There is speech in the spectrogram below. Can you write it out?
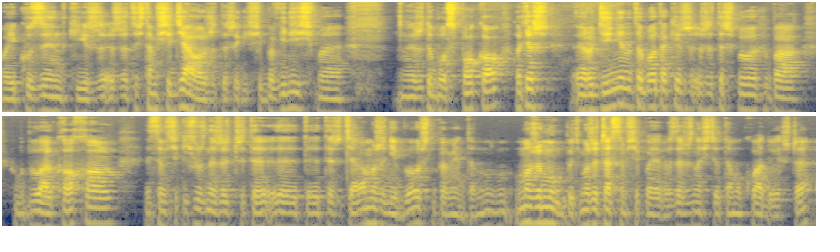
moje kuzynki, że, że coś tam się działo, że też jakieś się bawiliśmy, że to było spoko, chociaż rodzinnie no to było takie, że, że też były chyba, chyba był alkohol, więc tam się jakieś różne rzeczy te, te, też działa, może nie było, już nie pamiętam, może mógł być, może czasem się pojawia, w zależności od tam układu jeszcze,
